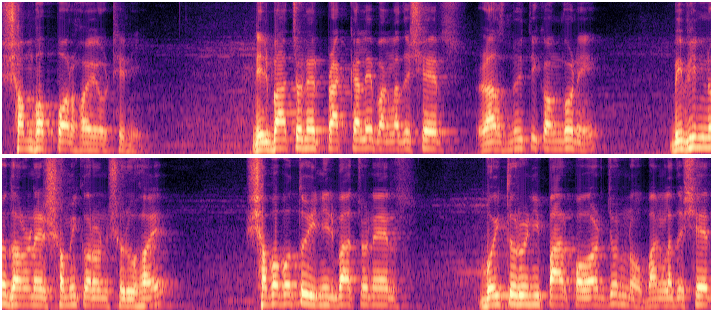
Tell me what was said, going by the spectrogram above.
সম্ভবপর হয়ে ওঠেনি। নির্বাচনের প্রাককালে বাংলাদেশের রাজনৈতিক অঙ্গনে বিভিন্ন ধরনের সমীকরণ শুরু হয়। স্বভাবতই নির্বাচনের বৈতরণী পার পাওয়ার জন্য বাংলাদেশের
